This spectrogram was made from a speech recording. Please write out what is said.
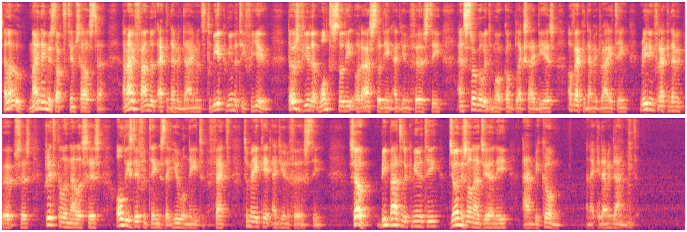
Hello, my name is Dr. Tim Salster, and I founded Academic Diamond to be a community for you, those of you that want to study or are studying at university and struggle with the more complex ideas of academic writing, reading for academic purposes, critical analysis, all these different things that you will need to perfect to make it at university. So, be part of the community, join us on our journey and become an academic diamond.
